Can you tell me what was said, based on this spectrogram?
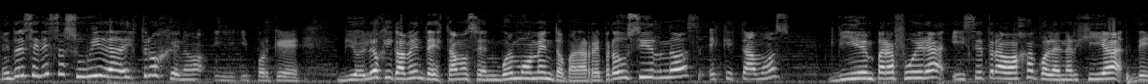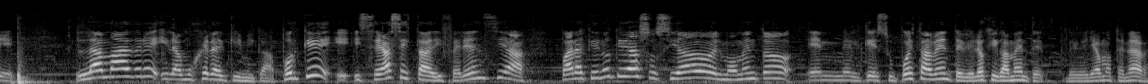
Entonces, en esa subida de estrógeno, y, y porque biológicamente estamos en buen momento para reproducirnos, es que estamos bien para afuera y se trabaja con la energía de la madre y la mujer alquímica. ¿Por qué y- y se hace esta diferencia? Para que no quede asociado el momento en el que supuestamente, biológicamente, deberíamos tener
